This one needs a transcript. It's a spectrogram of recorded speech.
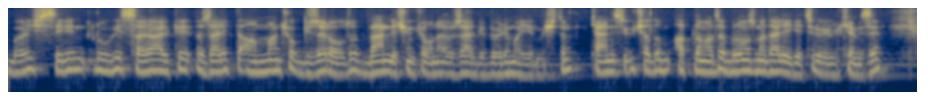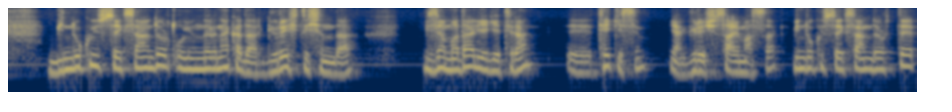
Barış senin Ruhi Sarıalp'i özellikle anman çok güzel oldu. Ben de çünkü ona özel bir bölüm ayırmıştım. Kendisi 3 adım atlamada bronz madalya getiriyor ülkemize. 1984 oyunlarına kadar güreş dışında bize madalya getiren e, tek isim yani güreşi saymazsak 1984'te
